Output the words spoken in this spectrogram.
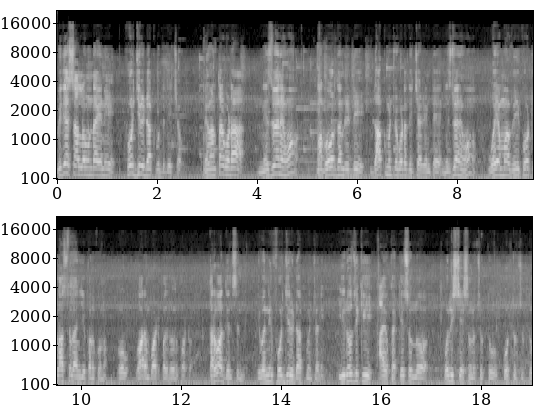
విదేశాల్లో ఉన్నాయని ఫోర్జరీ డాక్యుమెంట్ తెచ్చావు. మేమంతా కూడా నిజమేనేమో మా గోవర్ధన్ రెడ్డి డాక్యుమెంట్లు కూడా తెచ్చాడంటే నిజమేనేమో ఓయమ్మ వెయ్యి కోట్ల ఆస్తులు అని చెప్పి అనుకున్నాం. ఓ వారం పాటు పది రోజుల పాటు. తర్వాత తెలిసింది ఇవన్నీ ఫోర్జరీ డాక్యుమెంట్లని. ఈ రోజుకి ఆ యొక్క కేసుల్లో పోలీస్ స్టేషన్ల చుట్టూ కోర్టుల చుట్టూ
